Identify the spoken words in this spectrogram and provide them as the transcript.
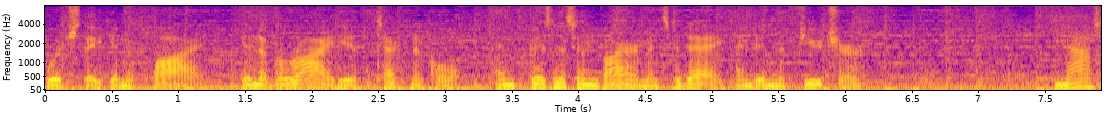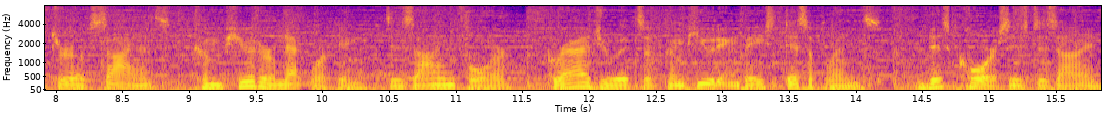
which they can apply in a variety of technical and business environments today and in the future. Master of Science, Computer Networking, designed for graduates of computing-based disciplines. This course is designed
